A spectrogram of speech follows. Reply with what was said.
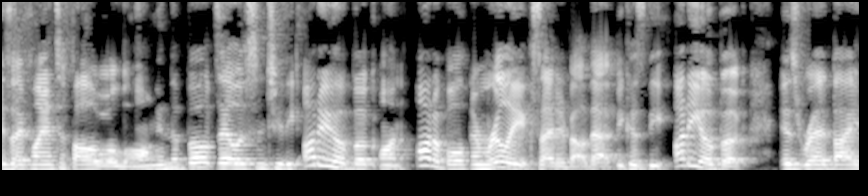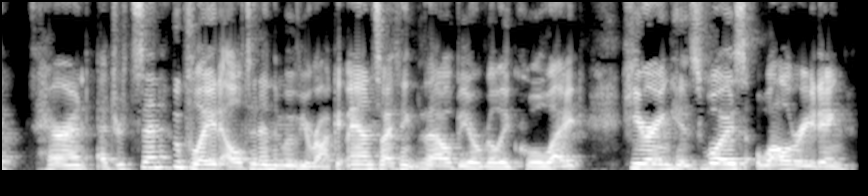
is I plan to follow along in the book. I listen to the audiobook on Audible. I'm really excited about that because the audiobook is read by Taron Egerton, who played Elton in the movie Rocketman. So I think that'll be a really cool, like, hearing his voice while reading.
